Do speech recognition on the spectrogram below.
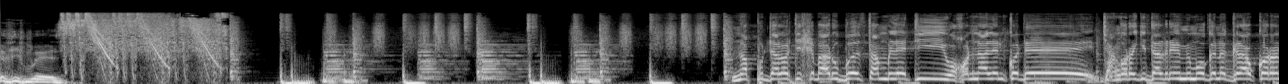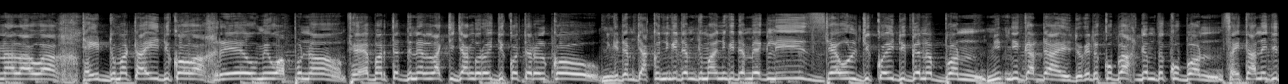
Anyways. Nopp dalooti xibaaru buzz tàmbaleeti waxoon naa leen ko dee jàngoro ji dal réew mi moo gën a graaw korona laa wax. Tey duma tay di ko wax. Réew mi wopp na. Feebar tëdd na laaj ji ko tëral ko. Ñu ngi dem jàkk ñu ngi dem jumaa ñu ngi dem église. Teewul jikko di gën bon. Nit ñi gàddaay jóge dëkku baax dem dëkku bon. Saytaane ji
